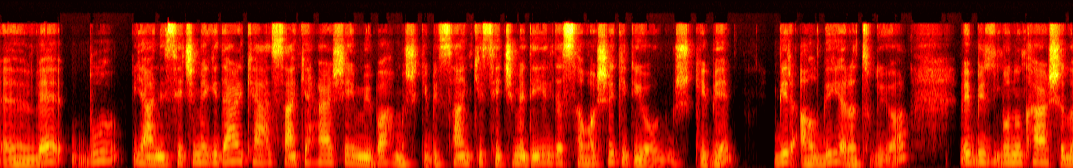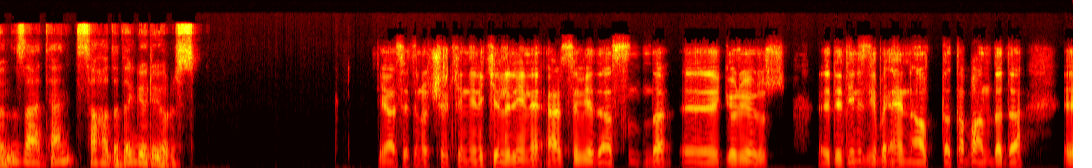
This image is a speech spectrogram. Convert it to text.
E, ve bu yani seçime giderken sanki her şey mübahmış gibi, sanki seçime değil de savaşa gidiyormuş gibi bir algı yaratılıyor. Ve biz bunun karşılığını zaten sahada da görüyoruz. Siyasetin o çirkinliğini, kirliliğini her seviyede aslında e, görüyoruz. E, dediğiniz gibi en altta, tabanda da. E,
